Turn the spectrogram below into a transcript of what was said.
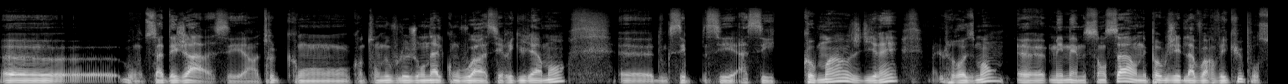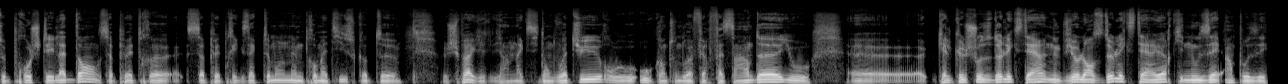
Bon ça déjà c'est un truc qu'on quand on ouvre le journal qu'on voit assez régulièrement. Donc c'est c'est assez commun, je dirais, malheureusement. Euh, mais même sans ça, on n'est pas obligé de l'avoir vécu pour se projeter là-dedans. Ça peut être, euh, ça peut être exactement le même traumatisme quand, euh, je sais pas, il y a un accident de voiture ou, ou, quand on doit faire face à un deuil ou euh, quelque chose de l'extérieur, une violence de l'extérieur qui nous est imposée.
